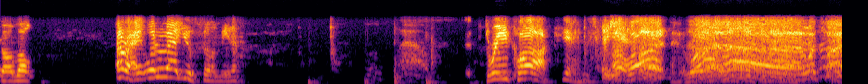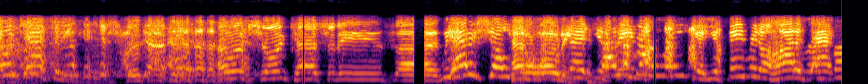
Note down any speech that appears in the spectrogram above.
Como. All right, what about you, Philomena? Three o'clock. Yeah. Oh, what? What? Ah, what's Shaun that? Cassidy. Shaun Cassidy. I love Shaun Cassidy's. Uh, We had a show where said your favorite, yeah, your favorite or hottest actor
